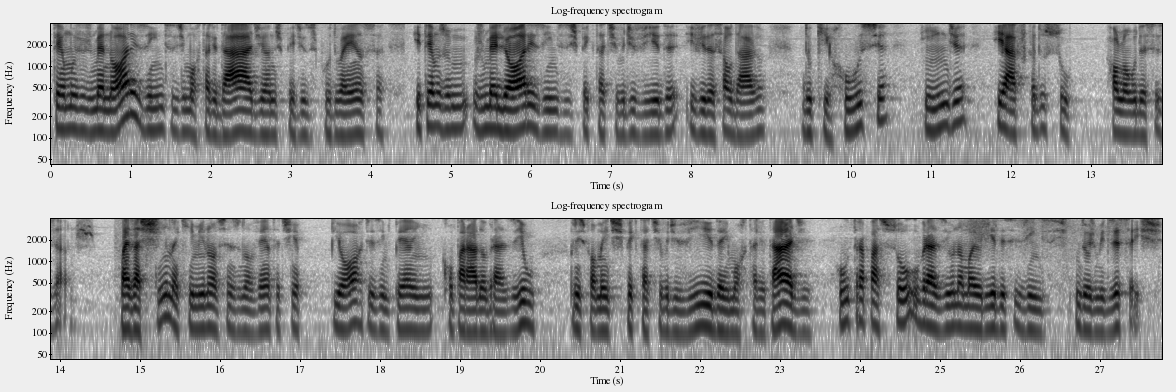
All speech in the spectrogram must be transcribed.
temos os menores índices de mortalidade, anos perdidos por doença, e temos os melhores índices de expectativa de vida e vida saudável do que Rússia, Índia e África do Sul ao longo desses anos. Mas a China, que em 1990 tinha pior desempenho comparado ao Brasil, principalmente expectativa de vida e mortalidade, ultrapassou o Brasil na maioria desses índices em 2016,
